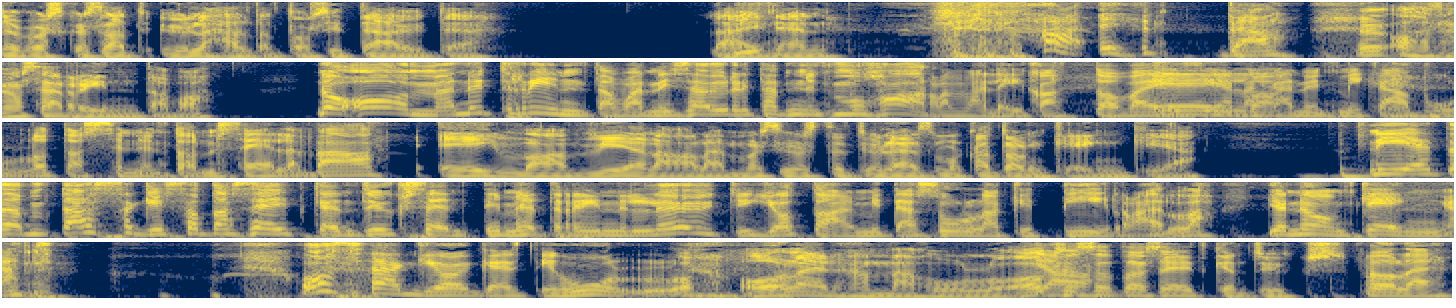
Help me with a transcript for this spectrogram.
No koska sä oot ylhäältä tosi täyteen. Läinen. Että. Oothan sä rintava. No oon mä nyt rintava, niin sä yrität nyt mun haaraväliin katsoa, vai ei, Ei sielläkään vaan- nyt mikään pullota, se nyt on selvää. Ei vaan vielä alemmas, just että yleensä mä katon kenkiä. Niin, että tässäkin 171 senttimetriä, niin löytyi jotain, mitä sullakin tiirailla. Ja ne on kengät. Oot säkin oikeasti hullu. Olenhan mä hullu. Onko se Joo. 171? Ole,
